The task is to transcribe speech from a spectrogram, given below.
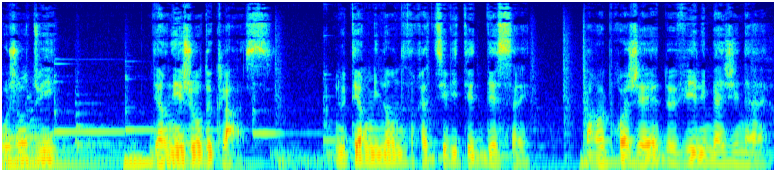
Aujourd'hui, dernier jour de classe, nous terminons notre activité de dessin par un projet de ville imaginaire.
